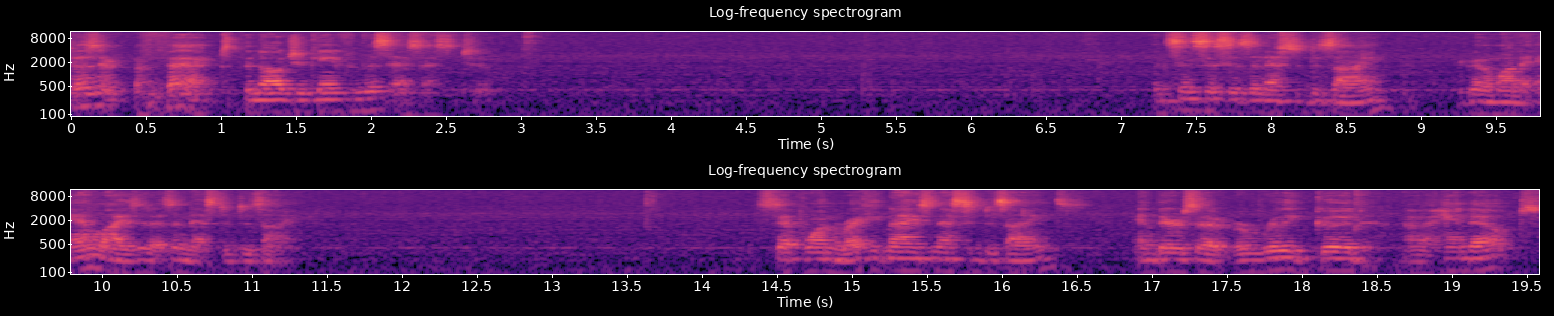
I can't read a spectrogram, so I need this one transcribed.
doesn't affect the knowledge you gain from this SS2. And since this is a nested design, you're going to want to analyze it as a nested design. Step one, recognize nested designs. And there's a, a really good uh, handout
